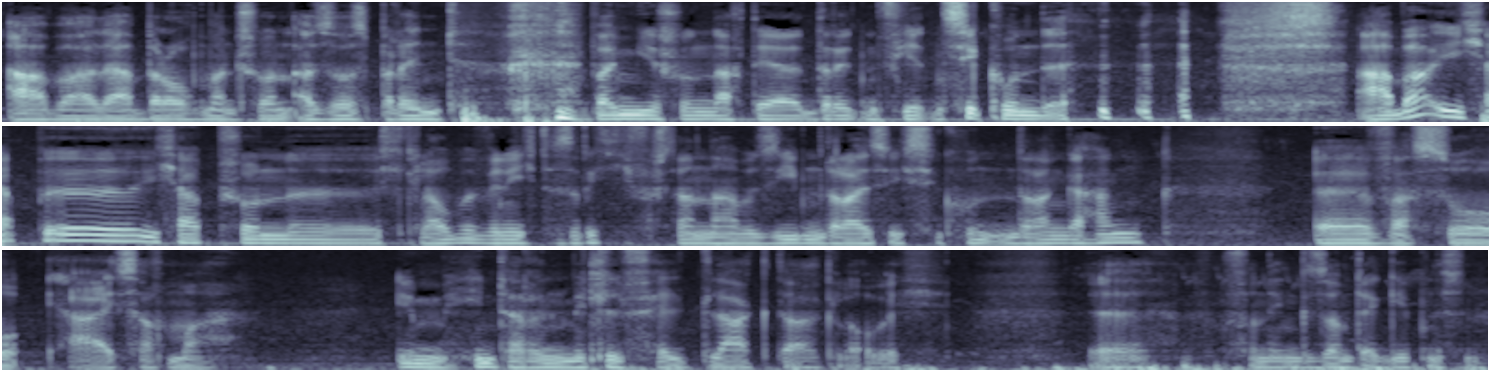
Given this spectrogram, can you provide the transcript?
Aber da braucht man schon, also es brennt bei mir schon nach der dritten, vierten Sekunde. Aber ich habe äh, hab schon, äh, ich glaube, wenn ich das richtig verstanden habe, 37 Sekunden dran gehangen. Äh, was so, ja, ich sag mal, im hinteren Mittelfeld lag da, glaube ich, von den Gesamtergebnissen.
